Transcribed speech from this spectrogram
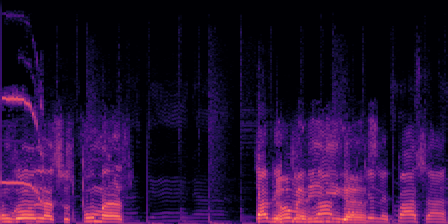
un gol a sus Pumas. No me digas. ¿Qué le pasa?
